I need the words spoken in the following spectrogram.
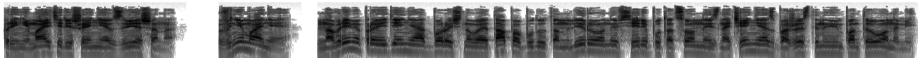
Принимайте решение взвешенно. Внимание! На время проведения отборочного этапа будут аннулированы все репутационные значения с божественными пантеонами,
